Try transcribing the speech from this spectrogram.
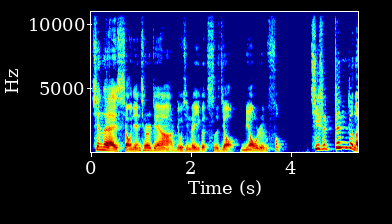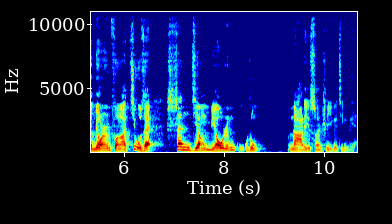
现在小年轻间啊，流行着一个词叫“苗人凤”，其实真正的苗人凤啊，就在山江苗人谷中，那里算是一个景点。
